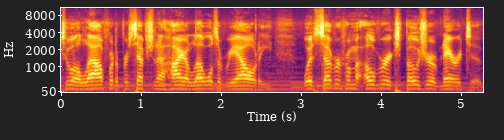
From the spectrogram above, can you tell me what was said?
to allow for the perception of higher levels of reality, would suffer from an overexposure of narrative.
